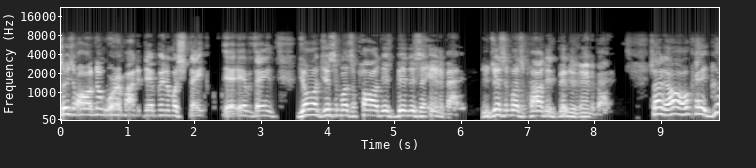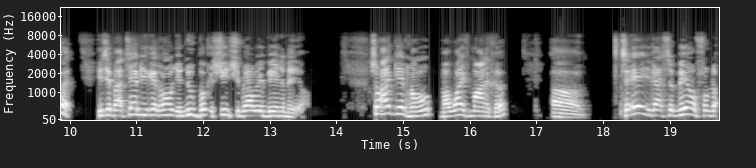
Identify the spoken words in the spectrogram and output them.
So he said, "Oh, don't worry about it. There's been a mistake. That everything. Y'all just as much a part of this business as anybody. You're just as much a part of this business as anybody." So I said, "Oh, okay, good." He said, "By the time you get home, your new booking sheet should already be in the mail." So I get home. My wife Monica uh, said, "Hey, you got some mail from the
